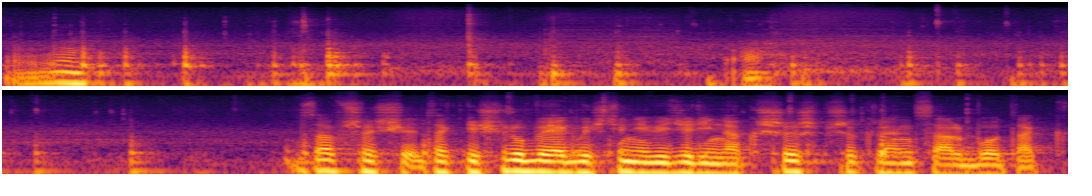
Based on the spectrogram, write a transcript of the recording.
Prawda? O. Zawsze się takie śruby, jakbyście nie wiedzieli, na krzyż przykręca, albo tak,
